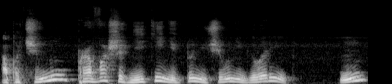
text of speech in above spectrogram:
А почему про ваших детей никто ничего не говорит? М?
